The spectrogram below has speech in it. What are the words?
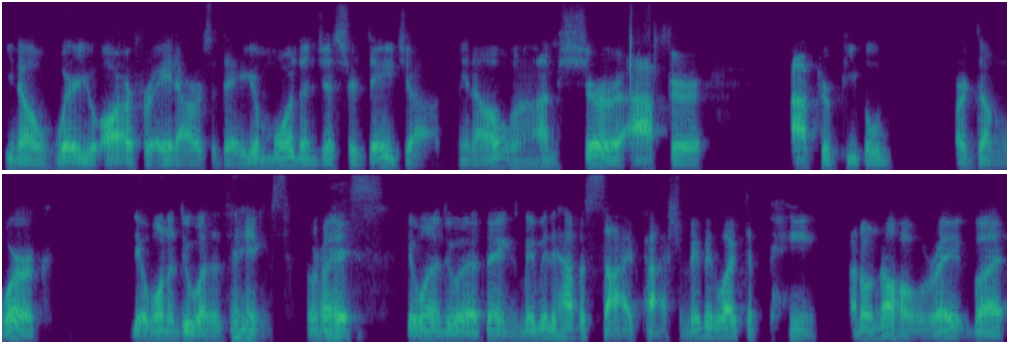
you know where you are for eight hours a day you're more than just your day job you know wow. i'm sure after after people are done work they want to do other things right? Yes. they want to do other things. Maybe they have a side passion. Maybe they like to paint. I don't know right? But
